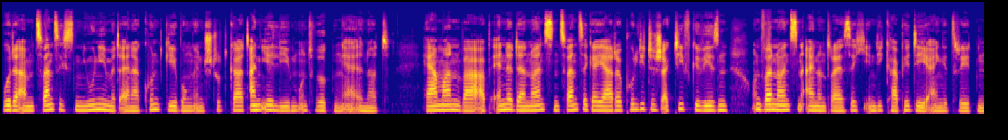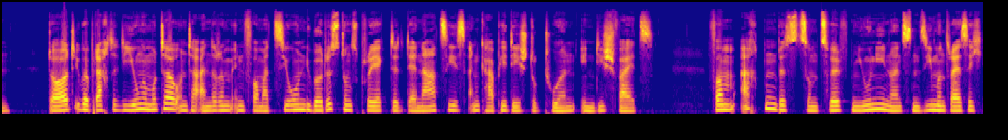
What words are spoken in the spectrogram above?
wurde am 20. Juni mit einer Kundgebung in Stuttgart an ihr Leben und Wirken erinnert. Hermann war ab Ende der 1920er Jahre politisch aktiv gewesen und war 1931 in die KPD eingetreten. Dort überbrachte die junge Mutter unter anderem Informationen über Rüstungsprojekte der Nazis an KPD-Strukturen in die Schweiz vom 8. bis zum 12. Juni 1937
